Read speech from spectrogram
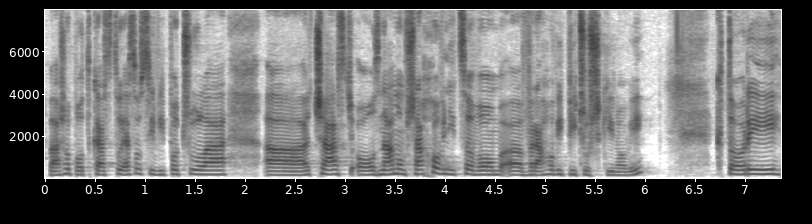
vášho podcastu. Ja som si vypočula uh, časť o známom šachovnicovom uh, vrahovi Pičuškinovi, ktorý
